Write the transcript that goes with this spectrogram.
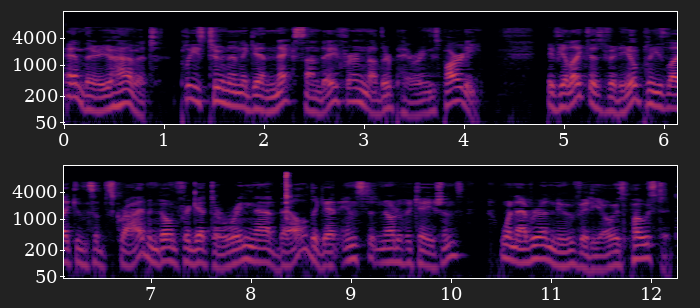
And there you have it. Please tune in again next Sunday for another pairings party. If you like this video, please like and subscribe and don't forget to ring that bell to get instant notifications whenever a new video is posted.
